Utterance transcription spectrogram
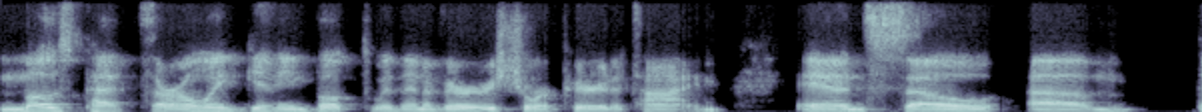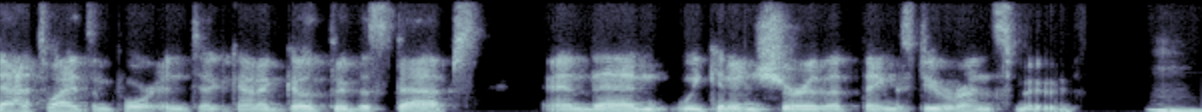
most pets are only getting booked within a very short period of time. And so um that's why it's important to kind of go through the steps and then we can ensure that things do run smooth. Mm.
